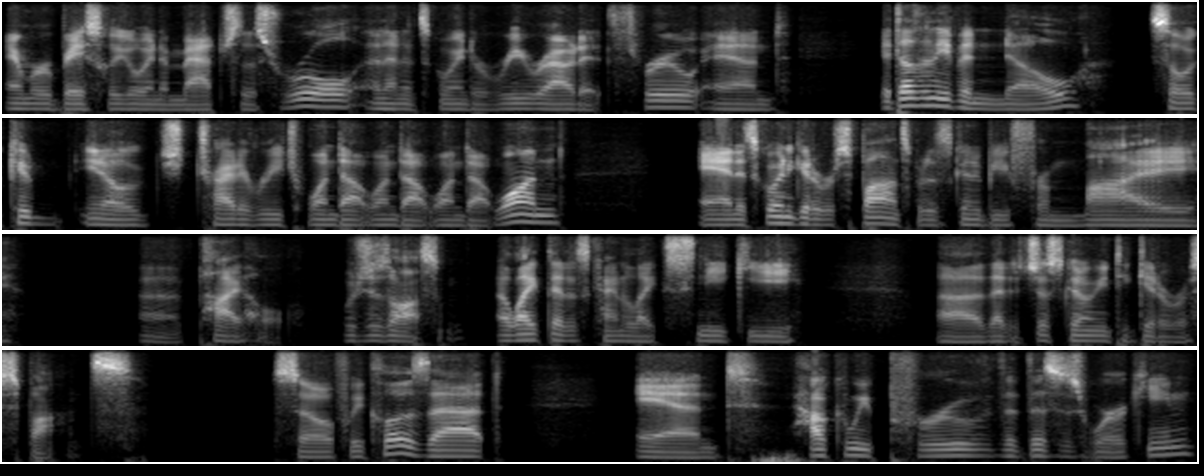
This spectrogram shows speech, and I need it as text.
and we're basically going to match this rule, and then it's going to reroute it through, and it doesn't even know so it could, you know, try to reach 1.1.1.1, and it's going to get a response, but it's going to be from my uh, Pi-hole, which is awesome. I like that it's kind of like sneaky, uh, that it's just going to get a response. So if we close that, and how can we prove that this is working?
